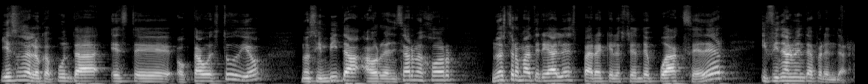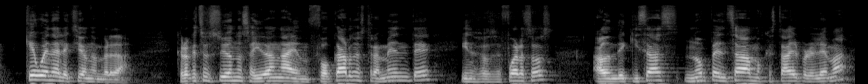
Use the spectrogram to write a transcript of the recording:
Y eso es a lo que apunta este octavo estudio. Nos invita a organizar mejor nuestros materiales para que el estudiante pueda acceder y finalmente aprender. Qué buena lección en verdad. Creo que estos estudios nos ayudan a enfocar nuestra mente y nuestros esfuerzos a donde quizás no pensábamos que estaba el problema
